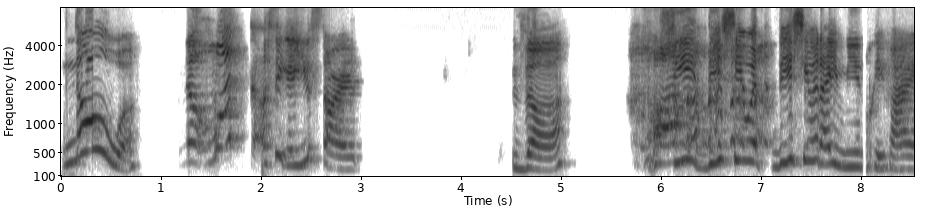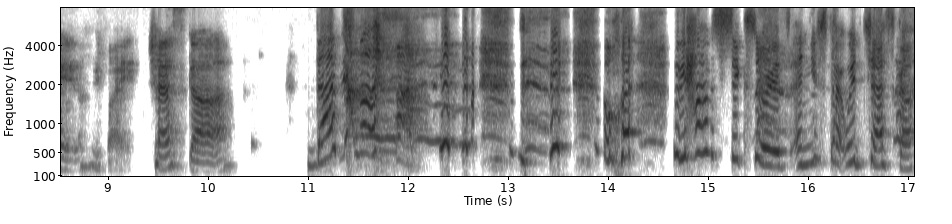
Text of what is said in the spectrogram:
no. No, what? Oh, sige, you start. The. See, do you see what do you see what I mean? Okay, fine. Okay, fine. Cheska. That's not? We have six words and you start with Cheska.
